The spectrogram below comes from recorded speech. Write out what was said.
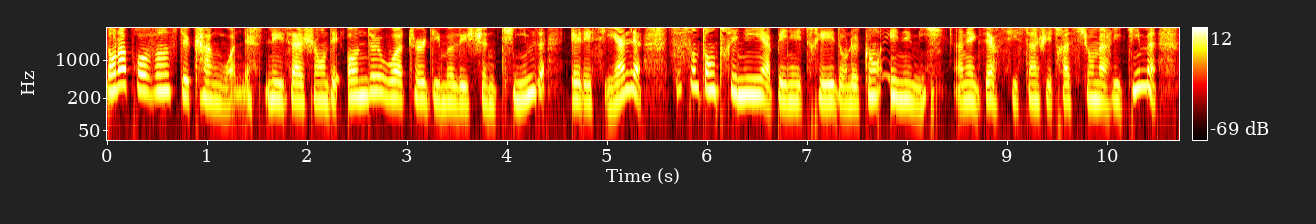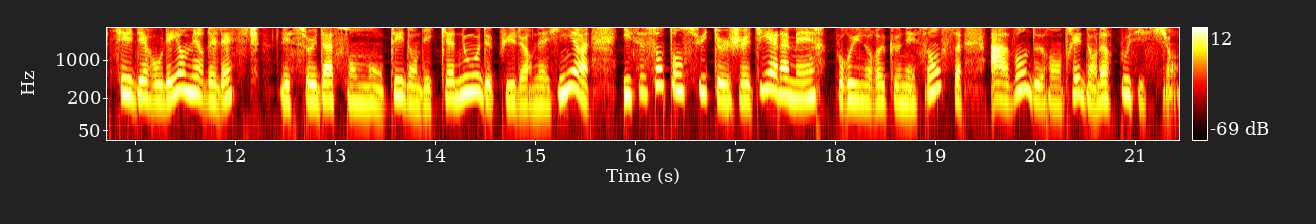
Dans la province de Kangwon, les agents des Underwater Demolition Teams, LSIL, se sont entraînés à pénétrer dans le camp ennemi. Un exercice d'infiltration maritime s'est déroulé en mer de l'Est les soldats sont montés dans des canots depuis leur navire. Ils se sont ensuite jetés à la mer pour une reconnaissance avant de rentrer dans leur position.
